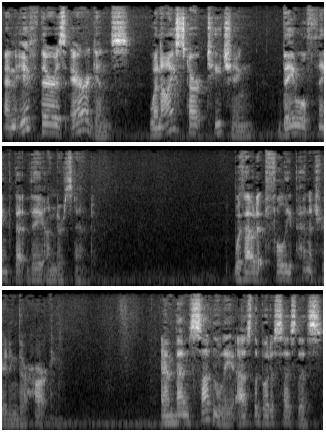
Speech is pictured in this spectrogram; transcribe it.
And if there is arrogance, when I start teaching, they will think that they understand without it fully penetrating their heart. And then suddenly, as the Buddha says this,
